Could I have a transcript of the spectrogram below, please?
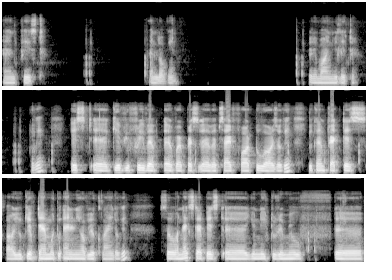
and paste and log in. Remind me later okay? Is uh, give you free web uh, WordPress uh, website for two hours okay? You can practice or you give demo to any of your client okay? So next step is uh, you need to remove the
